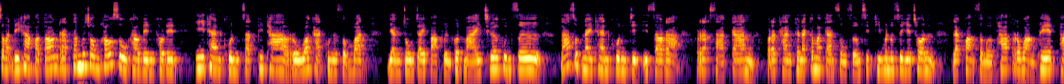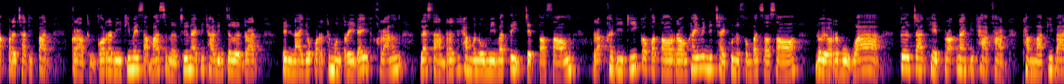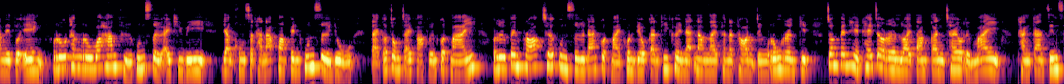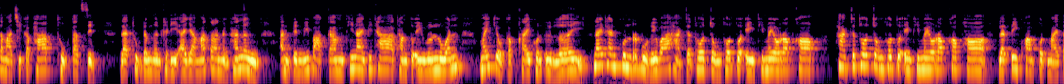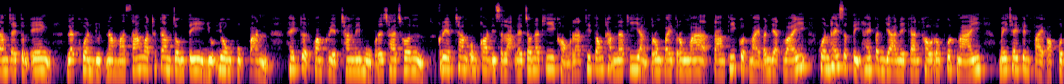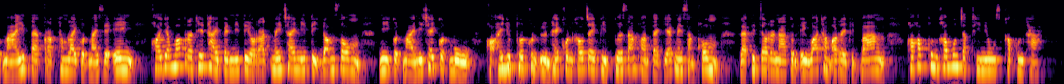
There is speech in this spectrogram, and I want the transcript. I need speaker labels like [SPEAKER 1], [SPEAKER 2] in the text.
[SPEAKER 1] สวัสดีค่ะ ขอต้อนรับท่านผู้ชมเข้าสู่ข่าวเด่นข่าวเด่น อีแทนคุณจัดพิธารู้ว่าขาดคุณสมบัติ ยังจงใจฝ่าฝืนกฎหมายเชื่อกุนซือล่าสุดนายแทนคุณจิตอิสระ รักษาการ ประธานคณะกรรมการส่งเสริมสิทธิมนุษยชน และความเสมอภาคระหว่างเพศพรรคประชาธิปัตย์กล่าวถึงกรณีที่ไม่สามารถเสนอชื่อนายพิธาลิมเจริญรัตน์เป็นนายกรัฐมนตรีได้อีกครั้ง และสารรัฐธรรมนูญมีมติ 7 ต่อ 2รับคดีที่กกตร้องให้วินิจฉัยคุณสมบัติสส โดยระบุว่า เกิดจากเหตุเพราะนายพิธาขาดธรรมาภิบาลในตัวเอง รู้ทั้งรู้ว่าห้ามถือหุ้นสื่อไอทีวียังคงสถานะความเป็นหุ้นสื่ออยู่ แต่ก็จงใจฝ่าฝืนกฎหมาย หรือเป็นเพราะเชื้อกุนซือด้านกฎหมายคนเดียวกันที่เคยแนะนำนายธนาธรจึงรุ่งเรืองกิจจนเป็นเหตุให้เจริญรอยตามกันใช่หรือไม่ ทางการสิ้นสมาชิกภาพถูกตัดสิทธิ์ และถูกดำเนินคดีอาญามาตรา 151 อันเป็นวิบากกรรมที่นายพิธาทำตัวเองล้วนๆ ไม่เกี่ยวกับใครคนอื่นเลย นายแทนคุณระบุด้วยว่าหากจะโทษจงโทษตัวเองที่ไม่รอบคอบ หากจะโทษจงโทษตัวเองที่ไม่รอบคอบพอ และตีความกฎหมายตามใจตนเอง และควรหยุดนำมาสร้างวัฒกรรมโจมตี ยุยงปลุกปั่น ให้เกิดความเกลียดชังในหมู่ประชาชน เกลียดชังองค์กรอิสระและเจ้าหน้าที่ของรัฐที่ต้องทำหน้าที่อย่างตรงไปตรงมาตามที่กฎหมายบัญญัติไว้ ควรให้สติให้ปัญญาในการเคารพกฎหมาย ไม่ใช่เป็นฝ่ายออกกฎหมาย แต่กลับทำลายกฎหมายเสียเองขอย้ำว่าประเทศไทยเป็นนิติรัฐไม่ใช่นิติดอมส้ม มีกฎหมายไม่ใช่กฎหมู่ ขอให้หยุดโทษคนอื่นให้คนเข้าใจผิดเพื่อสร้างความแตกแยกในสังคม และพิจารณาตนเองว่าทำอะไรผิดบ้าง ขอขอบคุณข้อมูลจากทีนิวส์ขอบคุณค่ะ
